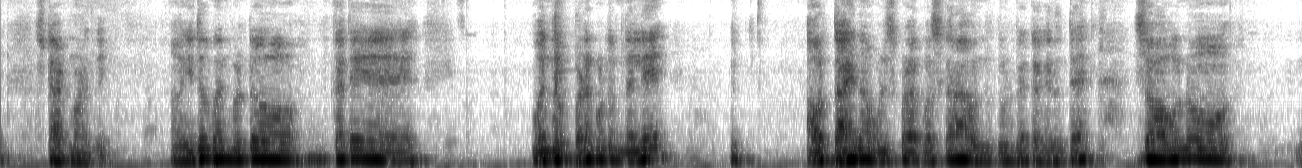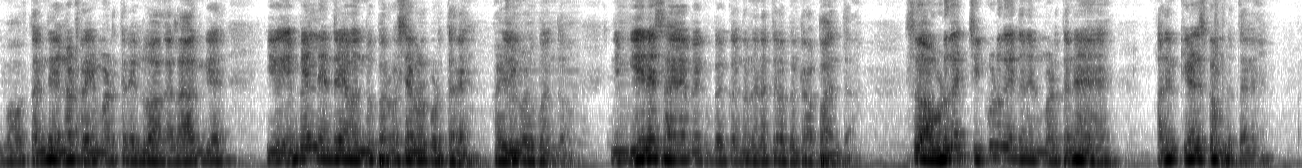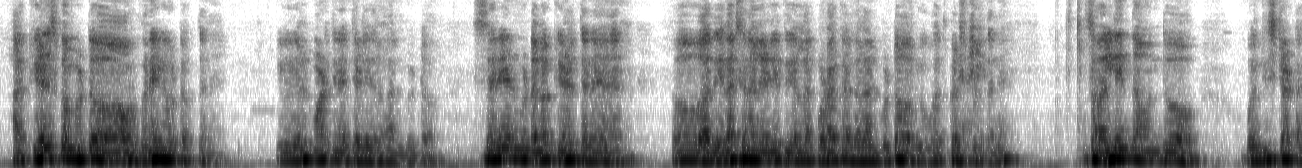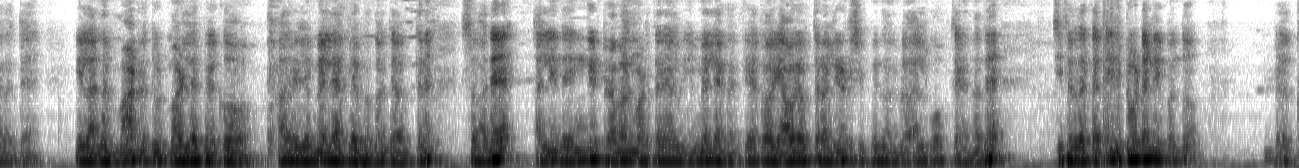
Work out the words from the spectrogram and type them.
ಸ್ಟಾರ್ಟ್ ಮಾಡಿದ್ವಿ. ಇದು ಬಂದ್ಬಿಟ್ಟು ಕತೆ ಒಂದು ಬಡ ಕುಟುಂಬದಲ್ಲಿ ಅವ್ರ ತಾಯಿನ ಉಳಿಸ್ಕೊಳಕ್ಕೋಸ್ಕರ ಒಂದು ದುಡ್ಡು ಬೇಕಾಗಿರುತ್ತೆ. ಸೊ ಅವನು, ಅವ್ರ ತಂದೆ ಎಲ್ಲ ಟ್ರೈ ಮಾಡ್ತಾರೆ, ಎಲ್ಲೂ ಆಗಲ್ಲ. ಅವ್ನಿಗೆ ಈಗ ಎಂ ಎಲ್ ಎ ಅಂದರೆ ಒಂದು ಭರವಸೆಗಳು ಕೊಡ್ತಾರೆ, ಹಳ್ಳಿಗಳು ಬಂದು. ನಿಮ್ಗೆ ಏನೇ ಸಹಾಯ ಬೇಕು ಬೇಕಂದ್ರೆ ನನ್ನ ಹತ್ರ ಬನ್ರಪ್ಪ ಅಂತ. ಸೊ ಆ ಹುಡುಗ ಚಿಕ್ಕ ಹುಡುಗ ಇದ್ದ ಏನು ಮಾಡ್ತಾನೆ, ಅದನ್ನ ಕೇಳಿಸ್ಕೊಂಡ್ಬಿಡ್ತಾನೆ. ಆ ಕೇಳಿಸ್ಕೊಂಡ್ಬಿಟ್ಟು ಅವ್ರ ಮನೆಗೆ ಹೊಟ್ಟೋಗ್ತಾನೆ ಇವ್ ಹೆಲ್ಪ್ ಮಾಡ್ತೀನಿ ಅಂತ ಹೇಳಿದ್ರಲ್ಲ ಅಂದ್ಬಿಟ್ಟು. ಸರಿ ಅಂದ್ಬಿಟ್ಟು ಅಲ್ಲೋ ಕೇಳ್ತಾನೆ, ಓ, ಅದು ಎಲೆಕ್ಷನಲ್ಲಿ ಹೇಳಿದ್ದು ಎಲ್ಲ ಕೊಡೋಕ್ಕಾಗಲ್ಲ ಅಂದ್ಬಿಟ್ಟು ಅವ್ರಿಗೆ ಒದ್ ಕಳಿಸ್ಬಿಡ್ತಾನೆ. ಸೊ ಅಲ್ಲಿಂದ ಒಂದು ಒಂದು ಸ್ಟಾರ್ಟ್ ಆಗುತ್ತೆ. ಇಲ್ಲ, ನಾನು ಮಾಡ್ರೆ ದುಡ್ಡು ಮಾಡಲೇಬೇಕು, ಆದರೆ ಎಂ ಎಲ್ ಎ ಆಗಲೇಬೇಕು ಅಂತ ಹೋಗ್ತಾನೆ ಸೊ ಅದೇ ಅಲ್ಲಿಂದ ಹೆಂಗೆ ಟ್ರಾವೆಲ್ ಮಾಡ್ತಾನೆ ಎಂ ಎಲ್ ಎ ಆಗೋಕ್ಕೆ, ಅಥವಾ ಯಾವ್ಯಾವ ಥರ ಲೀಡರ್ಶಿಪ್ ಅಲ್ಲಿಗೆ ಹೋಗ್ತಾನೆ ಅನ್ನೋದೇ ಚಿತ್ರದ ಕಥೆ ಇದು ಟೋಟಲಿ ಬಂದು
